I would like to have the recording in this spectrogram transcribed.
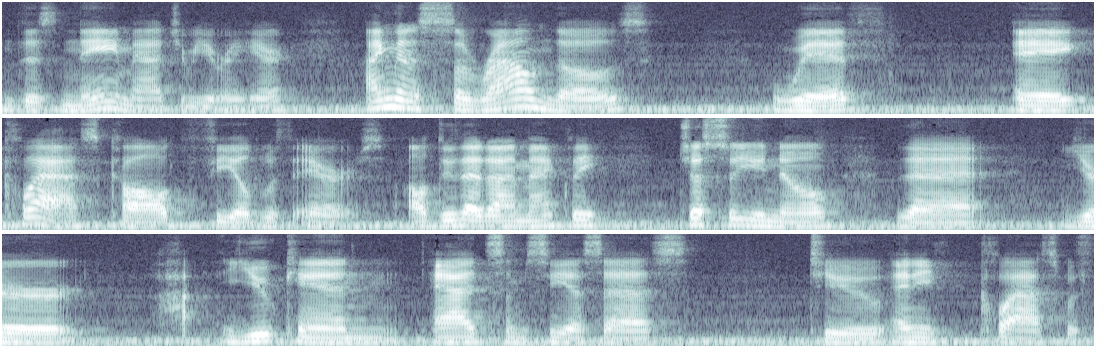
this name attribute right here I'm going to surround those with a class called field with errors. I'll do that automatically just so you know that you're, you can add some CSS to any class with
